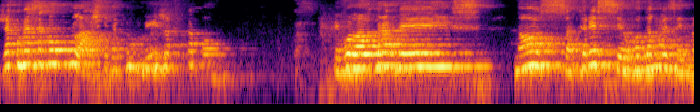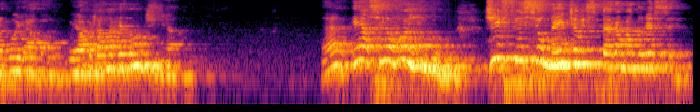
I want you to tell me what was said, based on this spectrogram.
já começa a calcular, acho que daqui a um mês já fica bom. Eu vou lá outra vez. Nossa, cresceu. Vou dar um exemplo, a goiaba. A goiaba já está redondinha. Né? E assim eu vou indo. Dificilmente eu espero amadurecer.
